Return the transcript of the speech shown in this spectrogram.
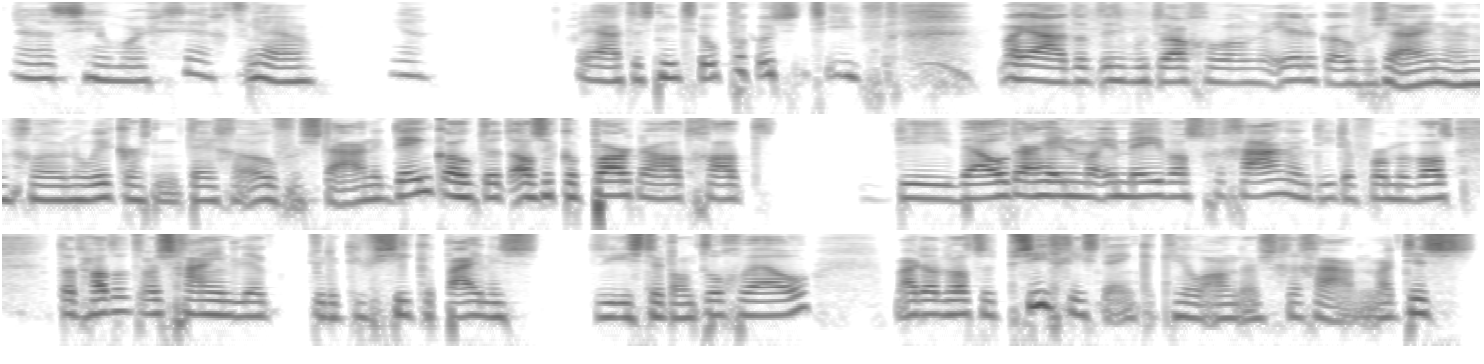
Ja, dat is heel mooi gezegd. Ja. Ja. Ja, het is niet heel positief. Maar ja, dat is, moet wel gewoon eerlijk over zijn. En gewoon hoe ik er tegenover sta. En ik denk ook dat als ik een partner had gehad die wel daar helemaal in mee was gegaan en die er voor me was, dan had het waarschijnlijk, natuurlijk die fysieke pijn is, die is er dan toch wel. Maar dan was het psychisch denk ik heel anders gegaan. Maar het is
